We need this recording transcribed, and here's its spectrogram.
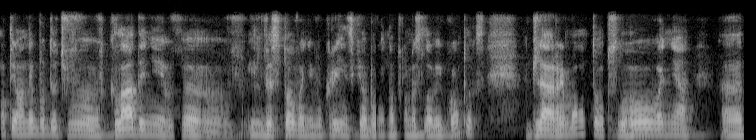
От і вони будуть вкладені в, в інвестовані в український оборонно-промисловий комплекс для ремонту, обслуговування е,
